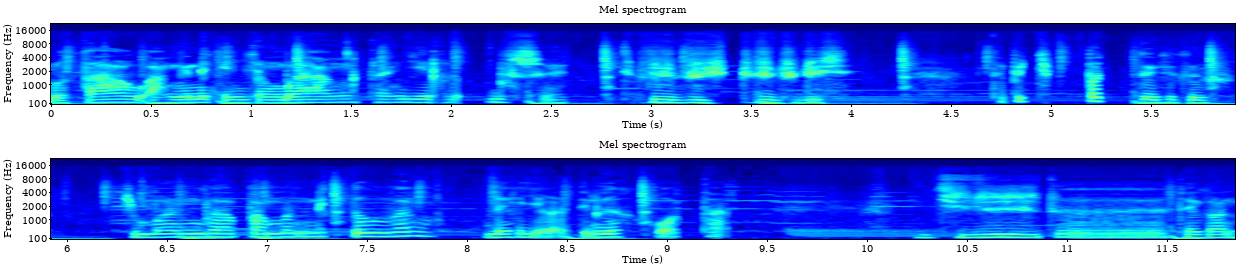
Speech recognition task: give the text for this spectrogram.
Lo tahu anginnya kencang banget anjir. Buset. Tapi cepet tuh gitu. Cuman berapa menit doang dari jalan tinggal ke kota. Tuh kan?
